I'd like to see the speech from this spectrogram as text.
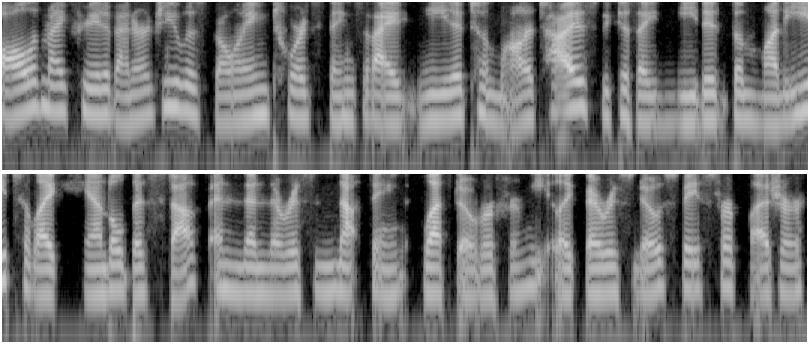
all of my creative energy was going towards things that I needed to monetize because I needed the money to like handle this stuff. And then there was nothing left over for me. Like there was no space for pleasure.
